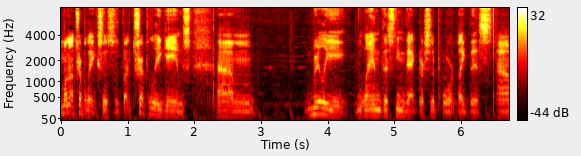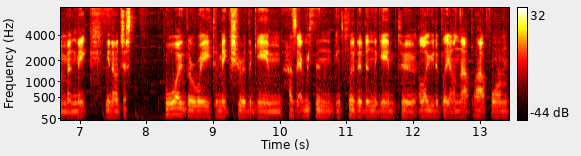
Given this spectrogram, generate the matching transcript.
well not AAA exclusives, but AAA games, um, really lend the Steam Deck their support like this um, and make you know just go out their way to make sure the game has everything included in the game to allow you to play on that platform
